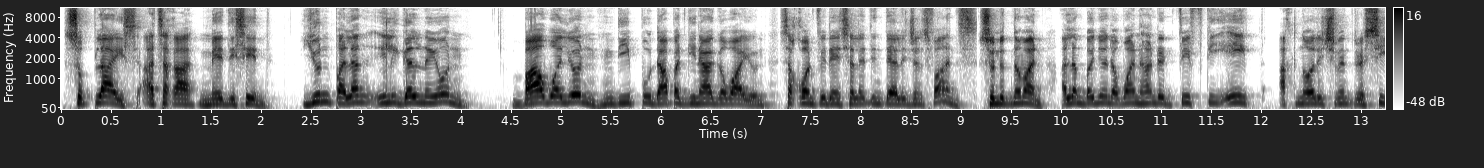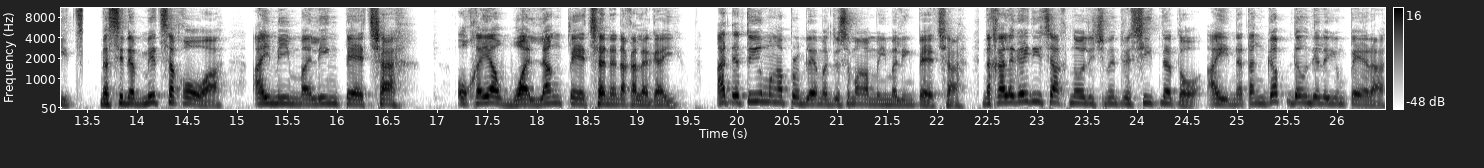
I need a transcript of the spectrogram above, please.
supplies at saka medicine? Yun palang illegal na yun. Bawal yun. Hindi po dapat ginagawa yun sa confidential intelligence funds. Sunod naman, alam ba nyo na 158 acknowledgement receipts na sinabmit sa COA ay may maling petsa o kaya walang petsa na nakalagay. At ito yung mga problema doon sa mga may maling petsa. Nakalagay dito sa acknowledgement receipt na to ay natanggap daw nila yung pera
